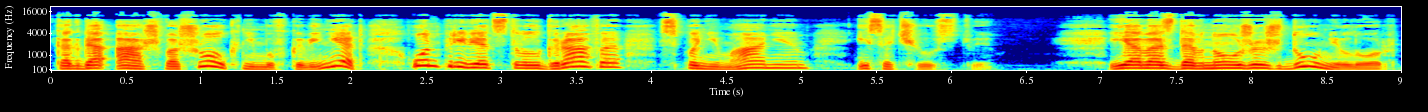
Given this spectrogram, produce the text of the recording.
Когда Аш вошел к нему в кабинет, он приветствовал графа с пониманием и сочувствием. — Я вас давно уже жду, милорд.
